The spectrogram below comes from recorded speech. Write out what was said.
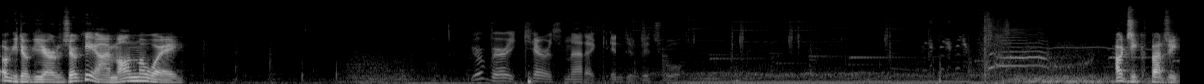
Okie dokie artichoke, I'm on my way. You're a very charismatic individual. Ouchie kapachi.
